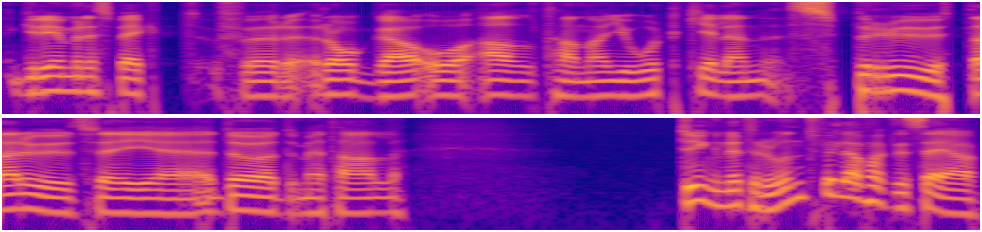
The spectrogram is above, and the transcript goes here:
grym respekt för Rogga och allt han har gjort. Killen sprutar ut sig eh, dödmetall. Dygnet runt vill jag faktiskt säga.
